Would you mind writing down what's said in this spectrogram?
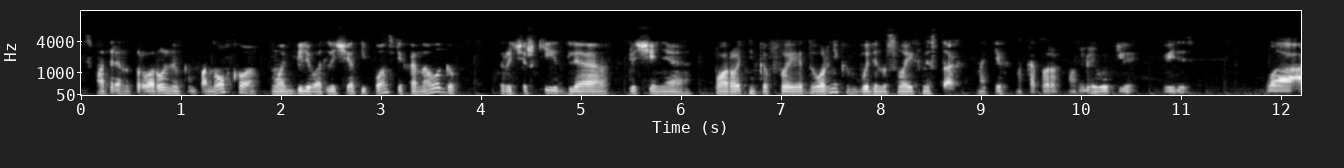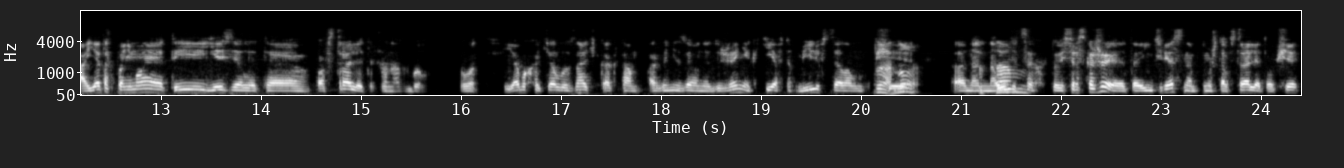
несмотря на праворульную компоновку, автомобили, в отличие от японских аналогов, рычажки для включения поворотников и дворников были на своих местах, на тех, на которых мы привыкли видеть. А, а я так понимаю, ты ездил это в Австралии, ты же у нас был. Вот. Я бы хотел узнать, как там организованное движение, какие автомобили в целом да, ну, на, на там... улицах. То есть расскажи, это интересно, потому что Австралия это вообще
